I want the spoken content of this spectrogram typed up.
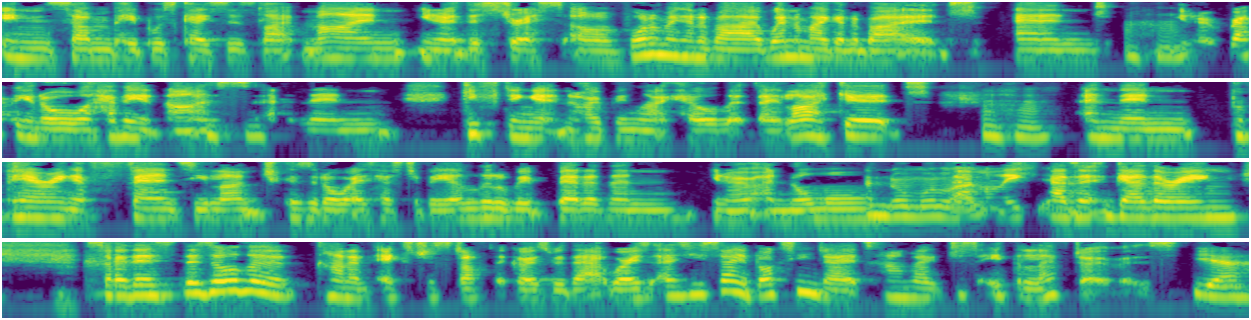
in some people's cases like mine, you know, the stress of what am I going to buy? When am I going to buy it? And mm-hmm. you know wrapping it all having it nice mm-hmm. and then gifting it and hoping like hell that they like it mm-hmm. and then preparing a fancy lunch because it always has to be a little bit better than you know a normal, a normal family lunch, yeah. gathering so there's there's all the kind of extra stuff that goes with that whereas as you say boxing day it's kind of like just eat the leftovers yeah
